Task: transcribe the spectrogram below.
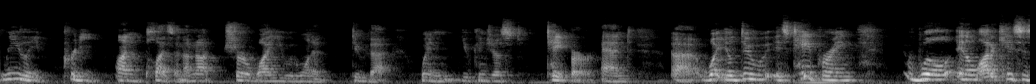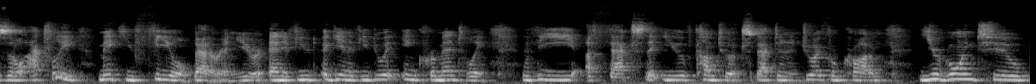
really pretty unpleasant. I'm not sure why you would want to do that when you can just taper. And uh, what you'll do is tapering will in a lot of cases it'll actually make you feel better and you're and if you again if you do it incrementally the effects that you've come to expect and enjoy from kratom you're going to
